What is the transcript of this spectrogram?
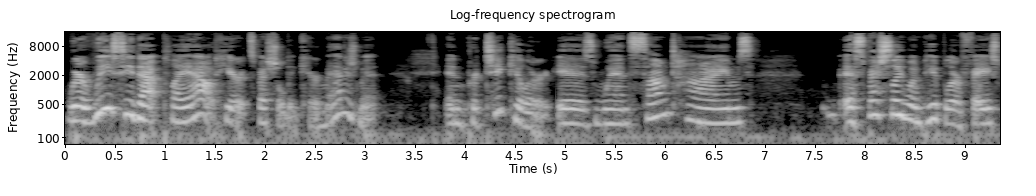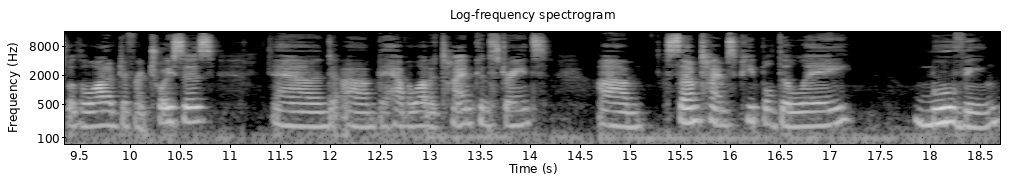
Where we see that play out here at Specialty Care Management in particular is when sometimes, especially when people are faced with a lot of different choices and um, they have a lot of time constraints, um, sometimes people delay moving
